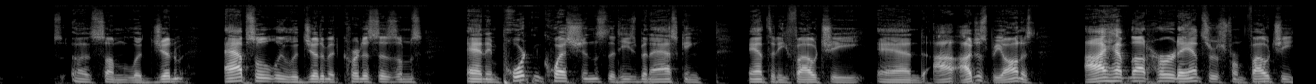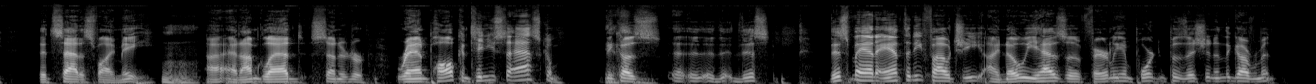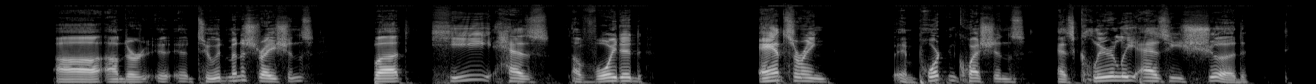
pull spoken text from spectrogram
uh, some legitimate, absolutely legitimate criticisms and important questions that he's been asking Anthony Fauci. And I, I'll just be honest, I have not heard answers from Fauci that satisfy me. Uh, and I'm glad Senator Rand Paul continues to ask him because uh, uh, this this man Anthony Fauci, I know he has a fairly important position in the government. uh, under uh, two administrations, but he has avoided answering important questions as clearly as he should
